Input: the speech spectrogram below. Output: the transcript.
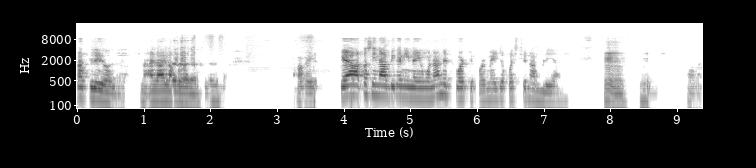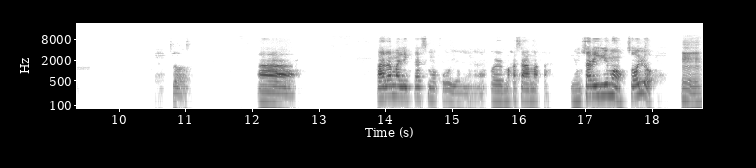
Tatlo yun. Naalala ko. Ano, ano? Okay. Kaya ako sinabi kanina yung 144, medyo questionable yan. Mm-mm. Okay. So, ah para maligtas mo po yung ah, or makasama ka, yung sarili mo, solo. Mm-mm.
